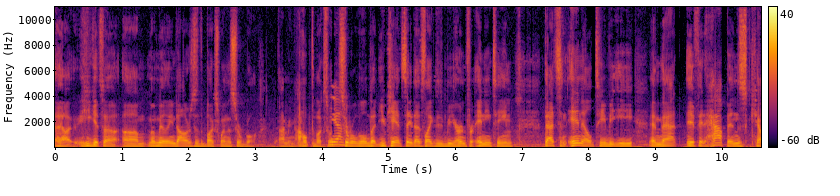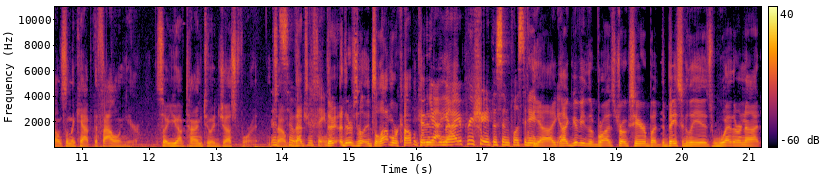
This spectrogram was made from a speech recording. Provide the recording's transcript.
uh, he gets a, um, a million dollars if the Bucs win the Super Bowl, I mean, I hope the Bucs win Yeah. the Super Bowl, but you can't say that's likely to be earned for any team. That's an NLTBE, and that, if it happens, counts on the cap the following year. So you have time to adjust for it. That's so interesting. There, there's a, it's a lot more complicated yeah, yeah, that. I appreciate the simplicity. Yeah, I, I give you the broad strokes here, but the basically is whether or not,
